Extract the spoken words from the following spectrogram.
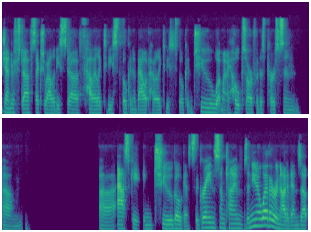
gender stuff sexuality stuff how i like to be spoken about how i like to be spoken to what my hopes are for this person um, uh, asking to go against the grain sometimes. And you know whether or not it ends up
